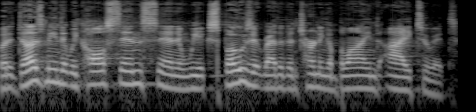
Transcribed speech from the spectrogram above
But it does mean that we call sin sin and we expose it rather than turning a blind eye to it.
